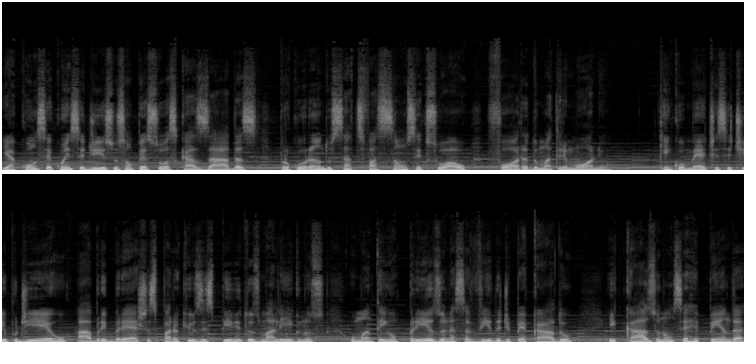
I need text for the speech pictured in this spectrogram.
E a consequência disso são pessoas casadas procurando satisfação sexual fora do matrimônio. Quem comete esse tipo de erro abre brechas para que os espíritos malignos o mantenham preso nessa vida de pecado e, caso não se arrependa,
